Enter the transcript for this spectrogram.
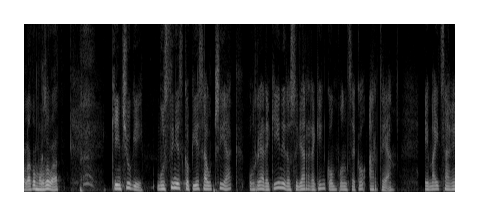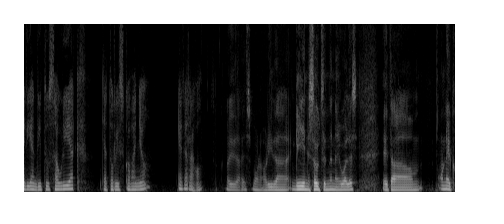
Olako mordo bat. Kintxugi, buztinezko pieza utxiak urrearekin edo zilarrarekin konpontzeko artea. Emaitza gerian ditu zauriak, jatorrizko baino, ederrago. Hori da, ez. Bueno, hori da, gehien ezautzen dena igual, ez. Eta mm, honek,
